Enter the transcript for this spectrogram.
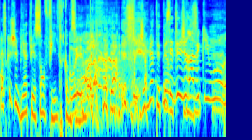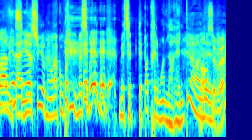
Parce que j'aime bien, tu es sans filtre comme Oui, ça. voilà. j'aime bien tes Mais c'est toujours avec humour, hein, Ah, bien bah, sûr. Bien sûr, mais on a compris. Mais c'est vrai, mais- t'es pas très loin de la réalité. hein. Non, les, c'est vrai.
